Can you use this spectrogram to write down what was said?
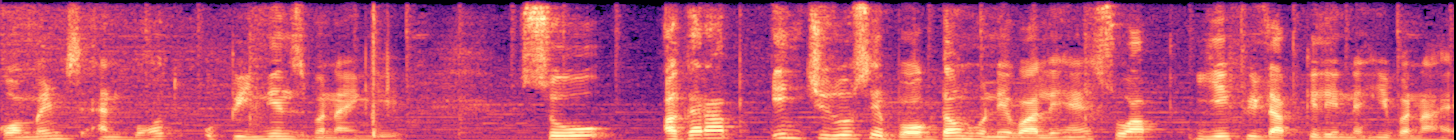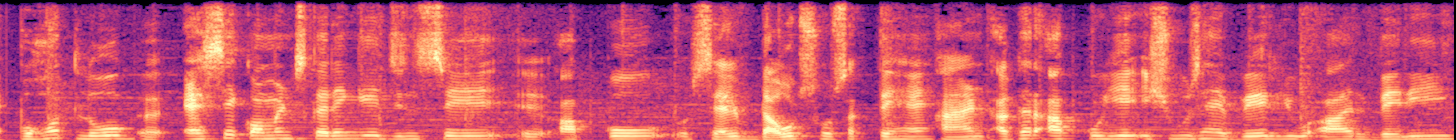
कॉमेंट्स एंड बहुत ओपिनियंस बनाएँगे. सो so, अगर आप इन चीज़ों से बॉकडाउन होने वाले हैं सो आप ये फ़ील्ड आपके लिए नहीं बना है। बहुत लोग ऐसे कॉमेंट्स करेंगे जिनसे आपको सेल्फ डाउट्स हो सकते हैं। एंड अगर आपको ये इश्यूज़ हैं where you are very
